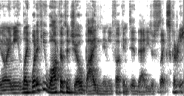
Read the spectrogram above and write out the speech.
You know what I mean? Like, what if you walked up to Joe Biden and he fucking did that? He just was like, scream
